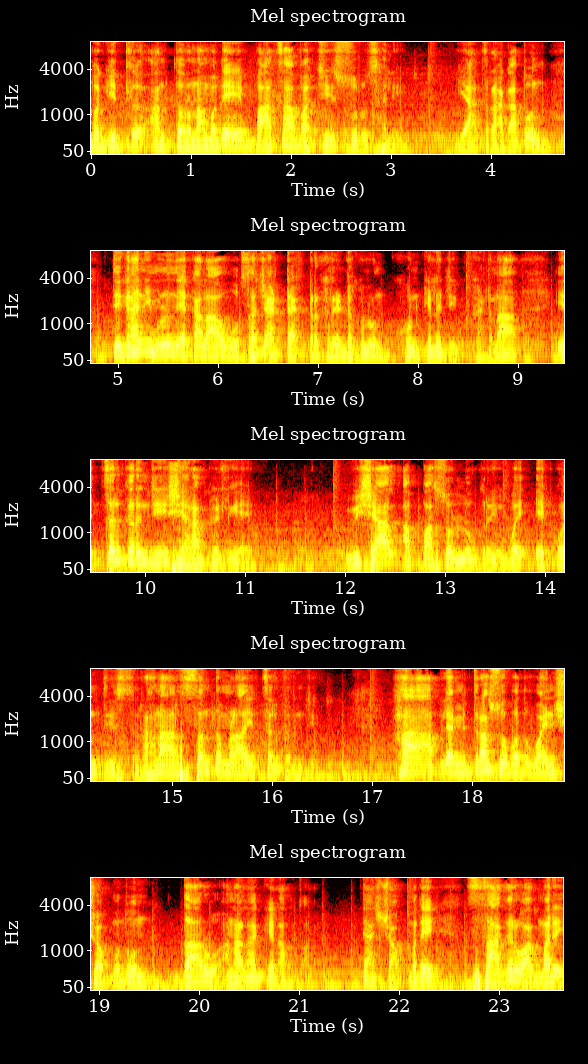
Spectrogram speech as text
बघितलं आणि तरुणामध्ये बाचाबाची सुरू झाली. याच रागातून तिघांनी मिळून एकाला ऊसाच्या ट्रॅक्टरखाली ढकलून खून केल्याची घटना इचलकरंजी शहरात घडली आहे. विशाल आप्पासो लोकरे वय एकोणतीस राहणार संतमळा इचलकरंजी. हा आपल्या मित्रासोबत वाईन शॉपमधून दारू आणायला गेला होता. त्या शॉपमध्ये सागर वाघमारे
